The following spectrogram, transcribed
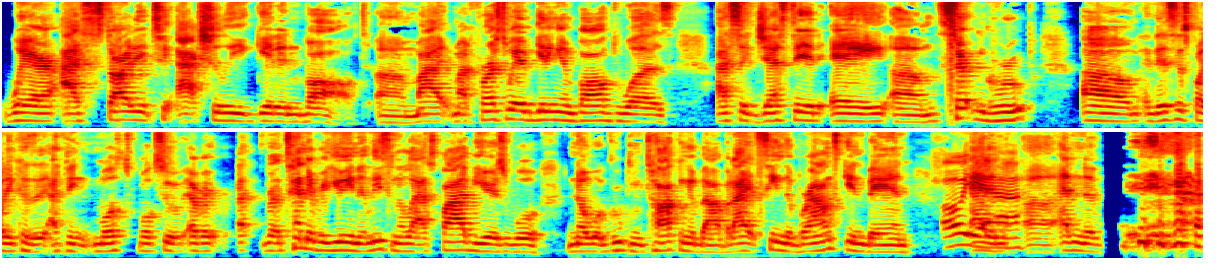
where I started to actually get involved. Um, my my first way of getting involved was I suggested a um, certain group um, and this is funny because I think most folks who have ever uh, attended reunion, at least in the last five years, will know what group I'm talking about. But I had seen the Brown Skin Band. Oh yeah. Uh, at an,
